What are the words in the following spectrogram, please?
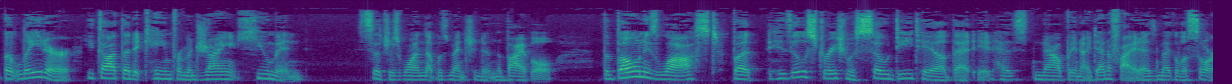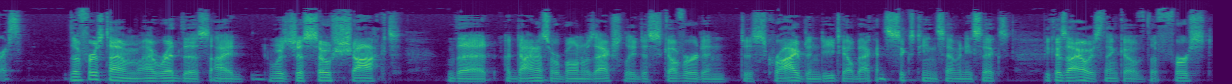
But later, he thought that it came from a giant human, such as one that was mentioned in the Bible. The bone is lost, but his illustration was so detailed that it has now been identified as Megalosaurus. The first time I read this, I was just so shocked that a dinosaur bone was actually discovered and described in detail back in 1676 because I always think of the first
